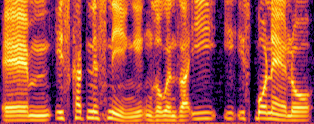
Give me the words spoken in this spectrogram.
Em isikhathi esiningi ngizokwenza isibonelo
